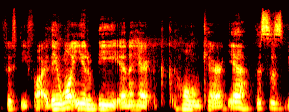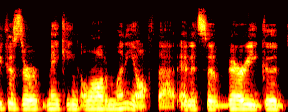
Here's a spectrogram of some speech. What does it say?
55. They want you to be in a hair, home care. Yeah, this is because they're making a lot of money off that. And it's a very good,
